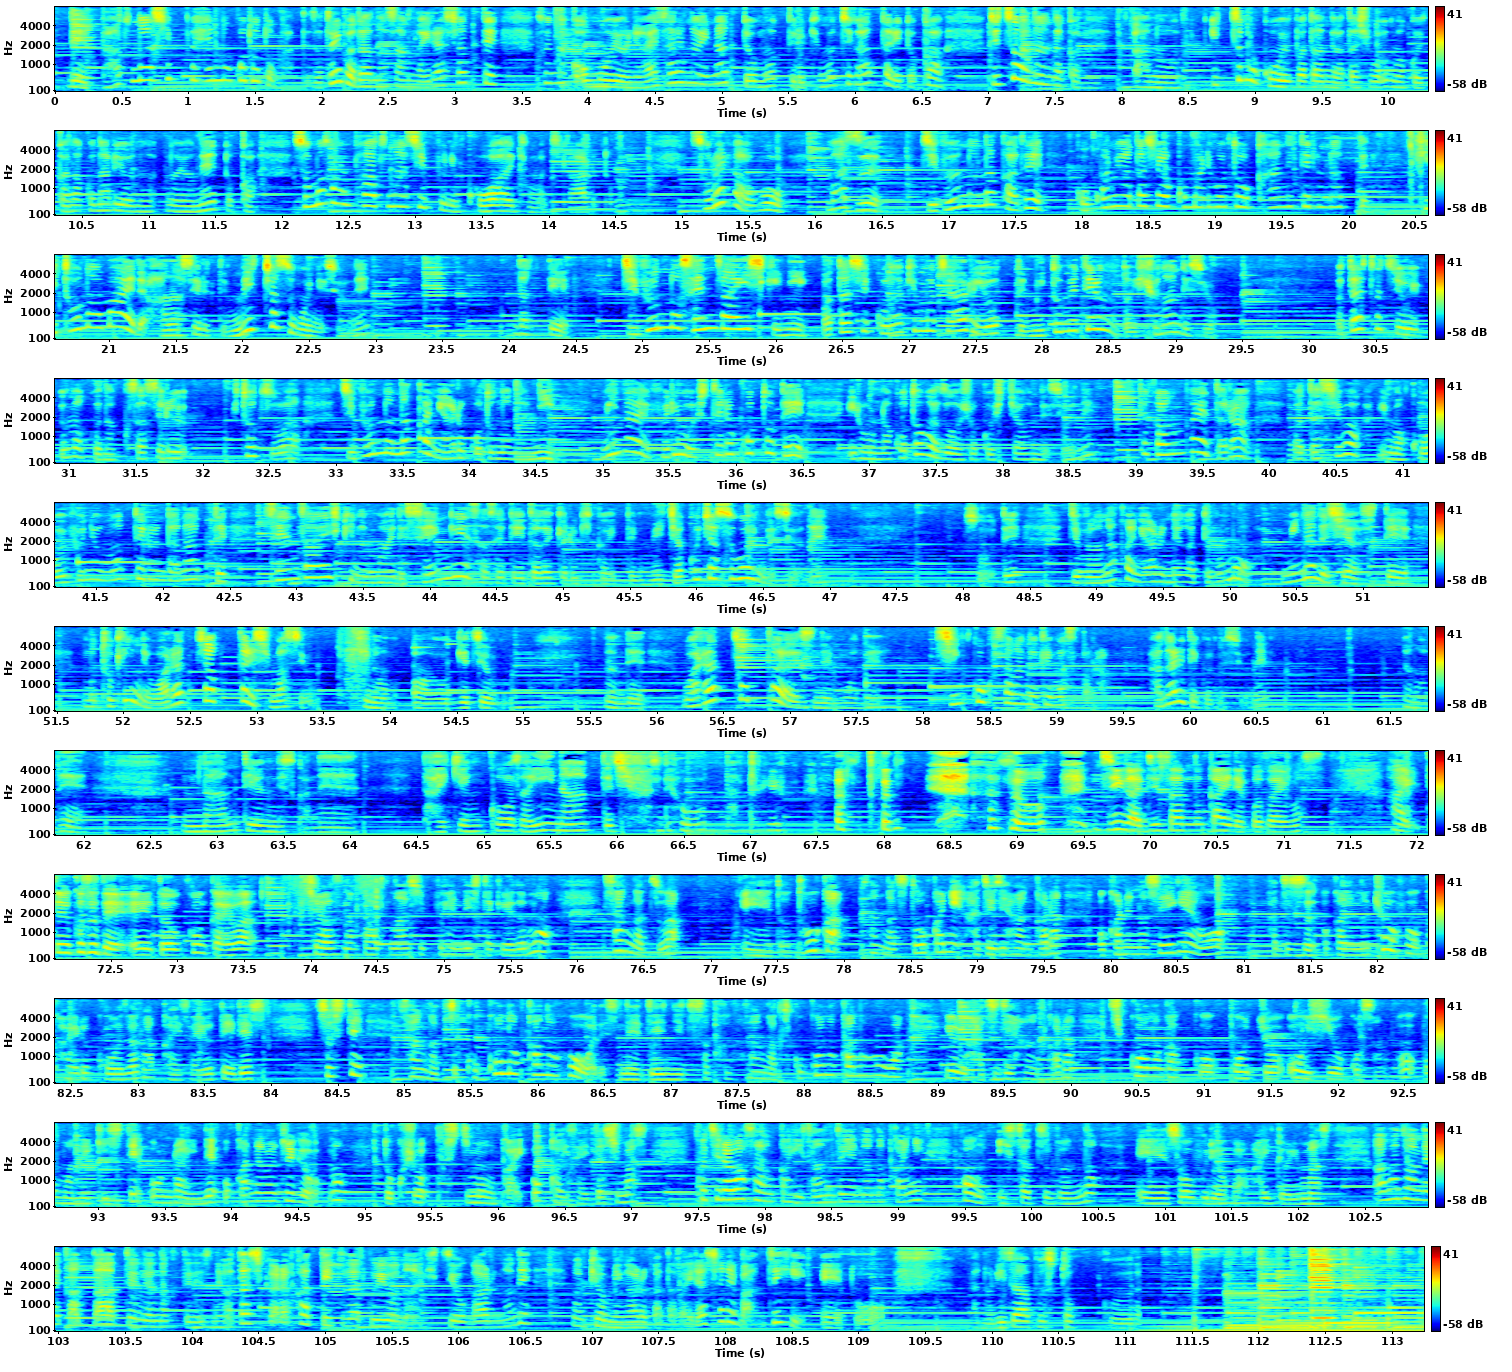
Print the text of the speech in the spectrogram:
でパートナーシップ編のこととかって例えば旦那さんがいらっしゃってそれなんか思うように愛されないなって思ってる気持ちがあったりとか実はなんだかあのいつもこういうパターンで私はうまくいかなくなるのよねとかそもそもパートナーシップに怖い気持ちがあるとかそれらをまず自分の中でここに私は困りごとを感じてるなって人の前で話せるってめっちゃすごいんですよね。だって自分の潜在意識に私この気持ちあるよって認めてるのと一緒なんですよ。私たちをうまくなくさせる一つは自分の中にあることなのに見ないふりをしてることでいろんなことが増殖しちゃうんですよね。って考えたら私は今こういうふうに思ってるんだなって潜在意識の前で宣言させていただける機会ってめちゃくちゃすごいんですよね。そうで自分の中にあるネガティブもみんなでシェアしてもう時にね笑っちゃったりしますよ昨日あ月曜日なんで笑っちゃったらですねもうね深刻さが抜けますから離れていくんですよね。なので何て言うんですかね。体験講座いいなって自分で思ったという本当に。あの自画自賛の回でございます。はいということで、えーと今回は幸せなパートナーシップ編でしたけれども3月はえーと、10日3月10日に8時半からお金の制限を外すお金の恐怖を変える講座が開催予定です。そして3月9日の方はですね前日3月9日の方は夜8時半から思考の学校校長大石陽子さんをお招きしてオンラインでお金の授業の読書質問会を開催いたします。こちらは参加費3000円の中に本1冊分の、えー、送付料が入っております。Amazon で買ったっていうんじゃなくてですね私から買っていただくような必要があるので、まあ、興味がある方がいらっしゃれば是非、えーと、あのリザーブストック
